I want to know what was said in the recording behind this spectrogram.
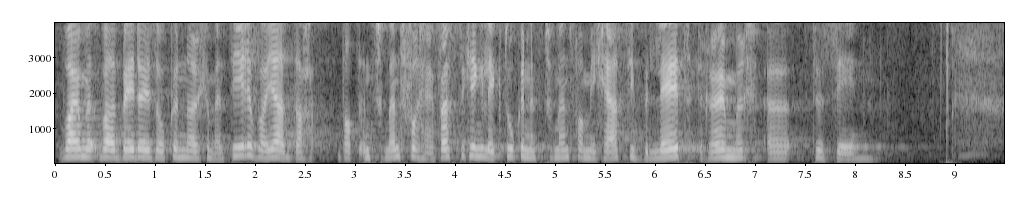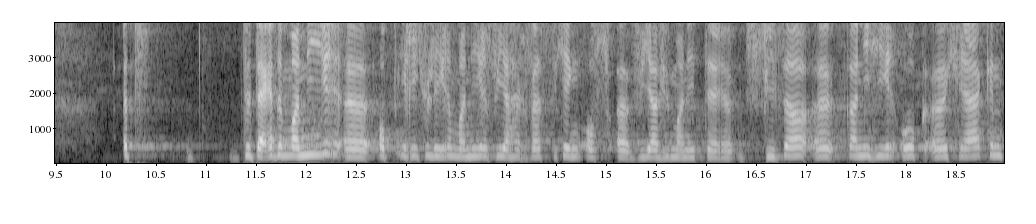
waar, waarbij dat je zou kunnen argumenteren van ja, dat, dat instrument voor hervestiging lijkt ook een instrument van migratiebeleid ruimer uh, te zijn. Het, de derde manier, uh, op irreguliere manier via hervestiging of uh, via humanitaire visa, uh, kan je hier ook geraken.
